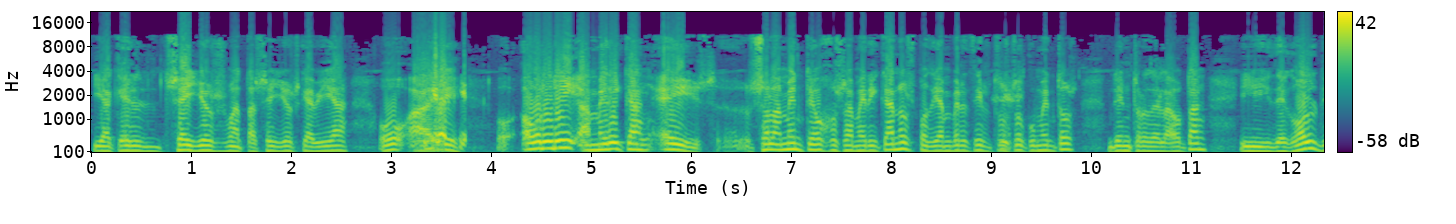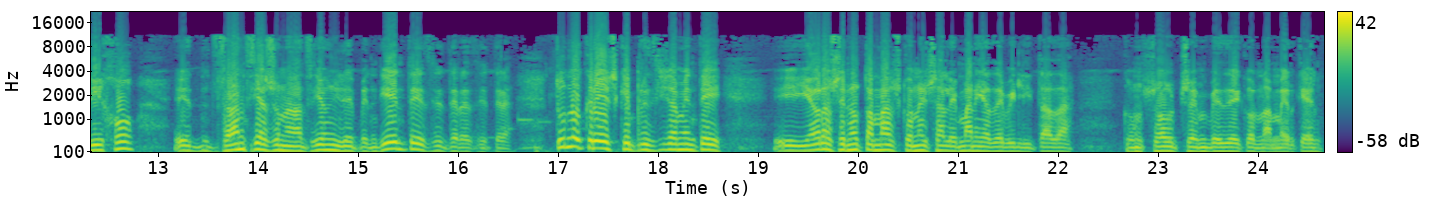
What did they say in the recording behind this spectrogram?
y aquel sellos, matasellos que había, o Only American Ace, solamente ojos americanos podían ver ciertos documentos dentro de la OTAN. Y De Gaulle dijo eh, Francia es una nación independiente, etcétera, etcétera. ¿Tú no crees que precisamente, y ahora se nota más con esa Alemania debilitada, con Scholz en vez de con la Merkel,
